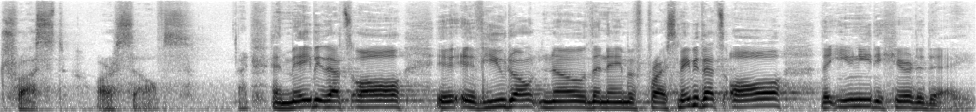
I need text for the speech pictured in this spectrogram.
trust ourselves. And maybe that's all, if you don't know the name of Christ, maybe that's all that you need to hear today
